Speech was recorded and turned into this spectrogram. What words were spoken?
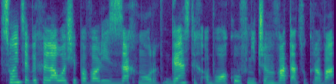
Słońce wychylało się powoli z zachmur, gęstych obłoków, niczym wata cukrowa,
